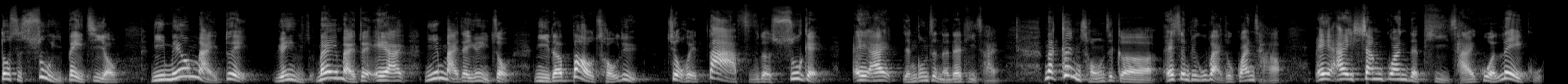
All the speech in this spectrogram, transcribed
都是数以倍计哦。你没有买对元宇宙，没有买对 AI，你买在元宇宙，你的报酬率就会大幅的输给 AI 人工智能的题材。那更从这个 S M P 五百做观察啊，AI 相关的题材或类股，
